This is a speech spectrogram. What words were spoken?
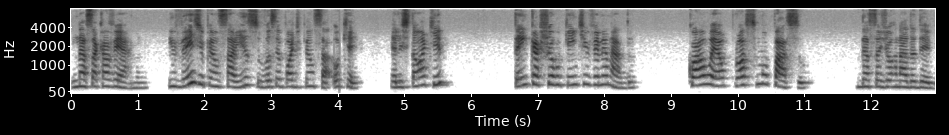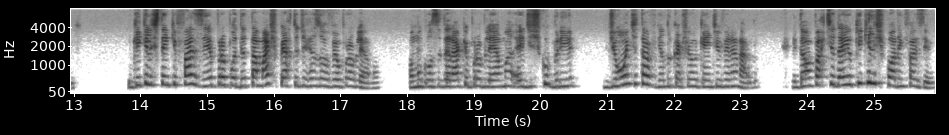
nessa caverna. Em vez de pensar isso, você pode pensar, ok, eles estão aqui, tem cachorro quente envenenado. Qual é o próximo passo nessa jornada deles? O que, que eles têm que fazer para poder estar tá mais perto de resolver o problema? Vamos considerar que o problema é descobrir de onde está vindo o cachorro quente envenenado. Então, a partir daí, o que, que eles podem fazer?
